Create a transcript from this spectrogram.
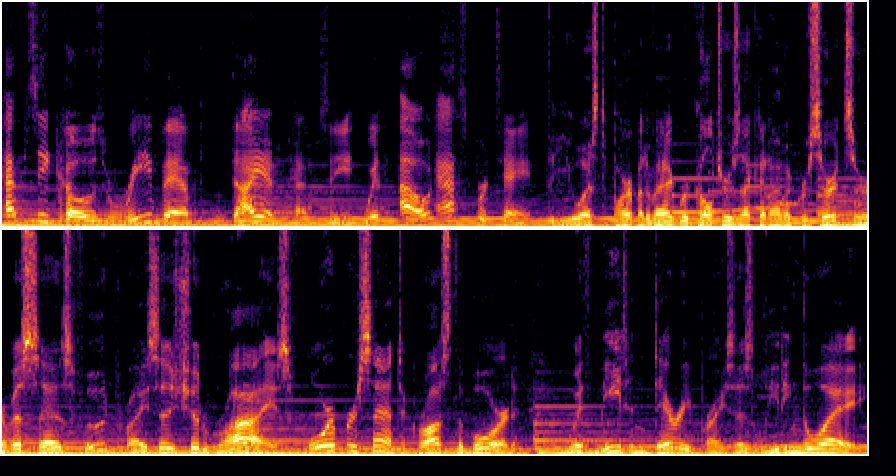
PepsiCo's revamped Diet Pepsi without aspartame. The U.S. Department of Agriculture's Economic Research Service says food prices should rise 4% across the board, with meat and dairy prices leading the way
